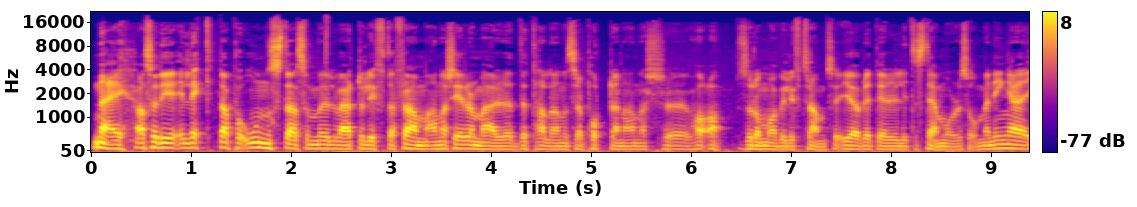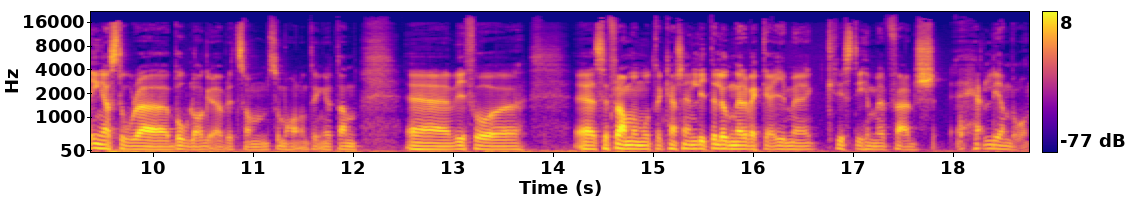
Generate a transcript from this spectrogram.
Nej, alltså det är Elekta på onsdag som är värt att lyfta fram. Annars är det de här detaljhandelsrapporterna. Annars, eh, ja, så de har vi lyft fram. Så I övrigt är det lite stämmor och så. Men inga, inga stora bolag i övrigt som, som har någonting. Utan eh, vi får eh, se fram emot kanske en lite lugnare vecka i och med Kristi himmelfärdshelgen då.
